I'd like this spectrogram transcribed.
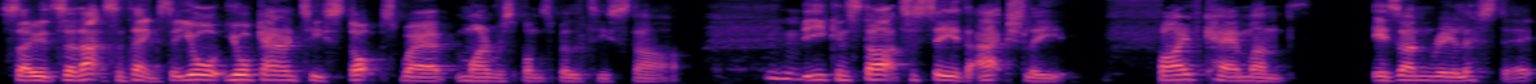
So, so that's the thing. So your your guarantee stops where my responsibilities start. Mm-hmm. But you can start to see that actually, five k a month is unrealistic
